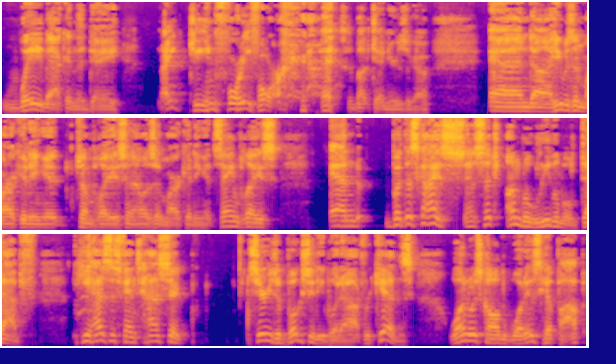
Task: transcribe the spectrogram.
way back in the day, 1944. about 10 years ago. And uh, he was in marketing at some place, and I was in marketing at same place. And but this guy has, has such unbelievable depth. He has this fantastic series of books that he put out for kids. One was called "What Is Hip Hop,"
